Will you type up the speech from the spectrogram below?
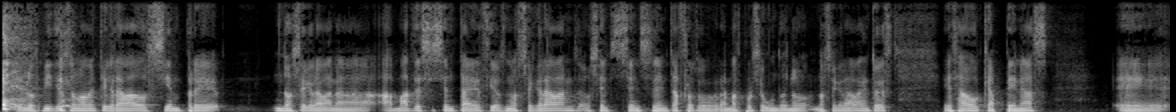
En los vídeos normalmente grabados siempre no se graban a, más de 60 hercios, no se graban, o 60 fotogramas por segundo no, no se graban, entonces es algo que apenas eh,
